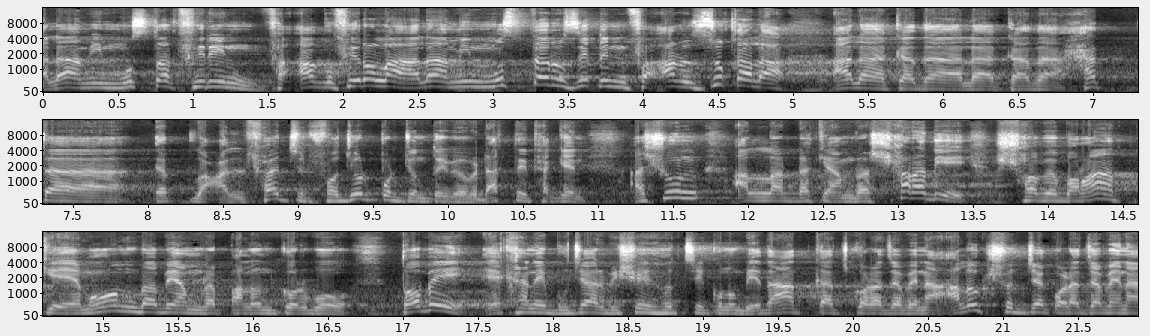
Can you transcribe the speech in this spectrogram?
আলা আমি মুস্তাগফিরিন ফাআগফিরালা আলা আমি মুস্তারজিকিন ফাআরজুকালা আলা কাদা আলা কাদা হাত্তা আল ফজর। ফজর পর্যন্ত এইভাবে ডাকতে থাকেন। আসুন আল্লাহর ডাকে আমরা সারা দিয়ে সবে বরাতকে এমনভাবে আমরা পালন করব। তবে এখানে বুজার বিষয় হচ্ছে কোনো বেদাত কাজ করা যাবে না, আলোকসজ্জা করা যাবে না,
